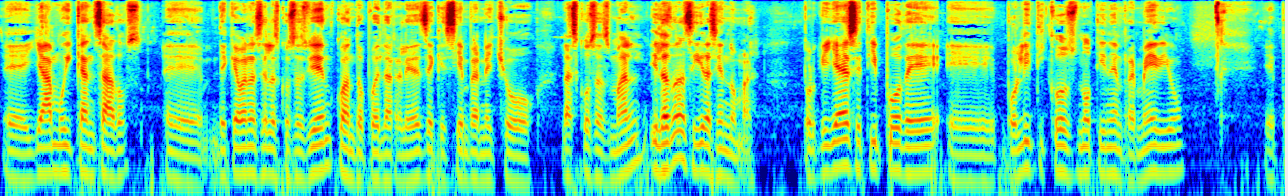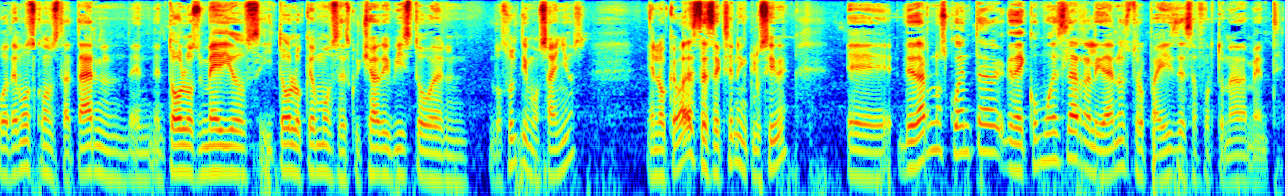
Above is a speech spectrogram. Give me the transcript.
eh, ya muy cansados eh, de que van a hacer las cosas bien cuando pues la realidad es de que siempre han hecho las cosas mal y las van a seguir haciendo mal porque ya ese tipo de eh, políticos no tienen remedio podemos constatar en, todos los medios y todo lo que hemos escuchado y visto en los últimos años en lo que va de esta sección inclusive de darnos cuenta de cómo es la realidad de nuestro país desafortunadamente.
